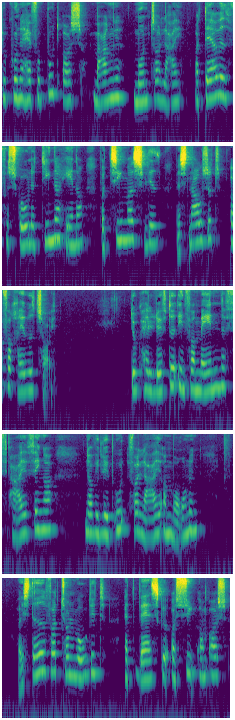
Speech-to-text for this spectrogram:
Du kunne have forbudt os mange munter leg, og derved forskåne dine hænder for timers slid med snavset og forrevet tøj. Du kan have løftet en formanende pegefinger, når vi løb ud for at lege om morgenen, og i stedet for tålmodigt at vaske og sy om os,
